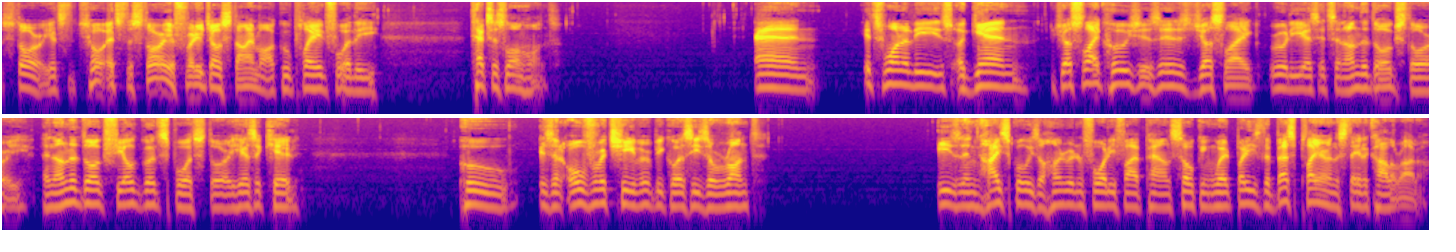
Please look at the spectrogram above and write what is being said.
story. It's the, it's the story of Freddie Joe Steinmark, who played for the Texas Longhorns. And it's one of these, again, just like Hoosiers is, just like Rudy is, it's an underdog story, an underdog feel good sports story. Here's a kid who is an overachiever because he's a runt. He's in high school, he's 145 pounds, soaking wet, but he's the best player in the state of Colorado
